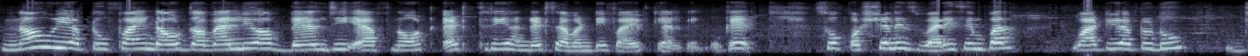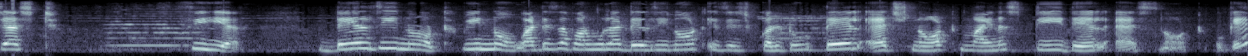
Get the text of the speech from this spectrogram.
Now we have to find out the value of del G F naught at 375 Kelvin. Okay. So question is very simple. What you have to do? Just see here. Del G naught. We know what is the formula del G naught is equal to del H naught minus T del S naught. Okay.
